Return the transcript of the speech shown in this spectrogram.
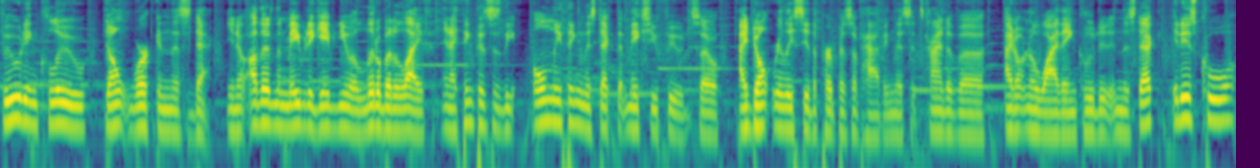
Food and clue don't work in this deck. You know, other than maybe to give you a little bit of life. And I think this is the only thing in this deck that makes you food. So I don't really see the purpose of having this. It's kind of a, I don't know why they include it in this deck. It is cool.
